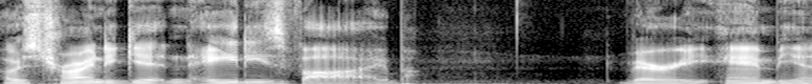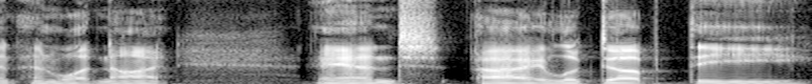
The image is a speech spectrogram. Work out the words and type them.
I was trying to get an 80s vibe, very ambient and whatnot. And I looked up the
